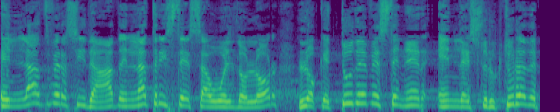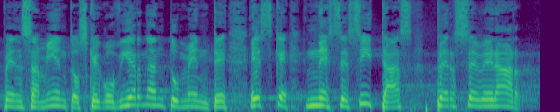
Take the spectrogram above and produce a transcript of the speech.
en la adversidad, en la tristeza o el dolor, lo que tú debes tener en la estructura de pensamientos que gobiernan tu mente es que necesitas perseverar.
